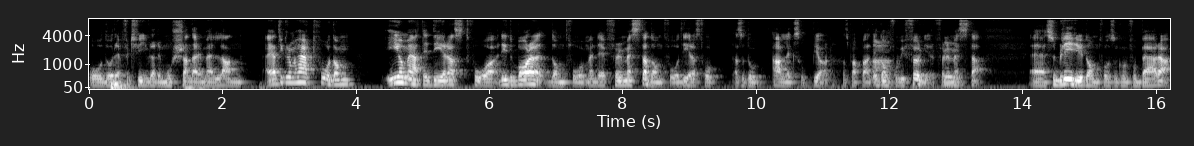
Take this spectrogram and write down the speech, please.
och då den förtvivlade morsan däremellan. Ja, Jag tycker de här två, de... I och med att det är deras två, det är inte bara de två, men det är för det mesta de två, deras två, alltså då Alex och Björn, hans pappa, det är de två vi följer för det mesta. Eh, Så blir det ju de två som kommer få bära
